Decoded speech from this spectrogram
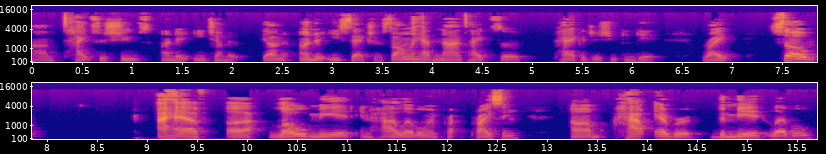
um, types of shoots under each under under each section. So I only have nine types of packages you can get, right? So I have a low, mid, and high level in pr- pricing. Um, however, the mid level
